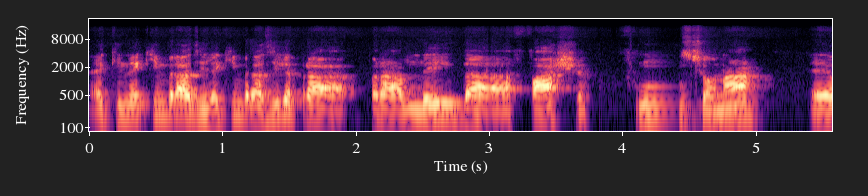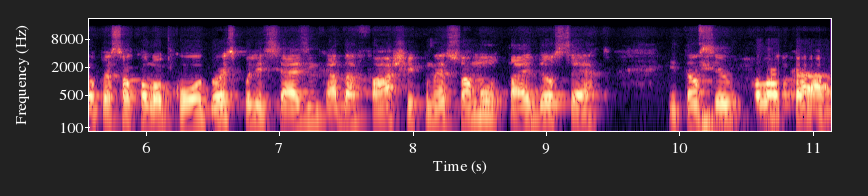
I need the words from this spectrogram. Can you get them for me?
É que nem aqui em Brasília. Aqui em Brasília, para a lei da faixa funcionar, é, o pessoal colocou dois policiais em cada faixa e começou a multar e deu certo. Então, se eu colocar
